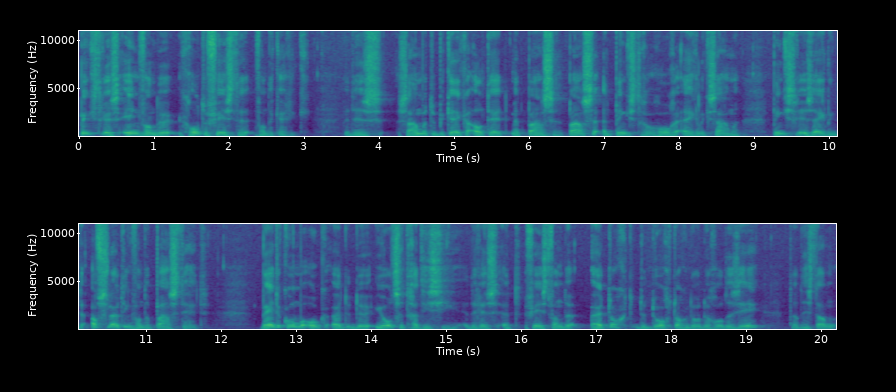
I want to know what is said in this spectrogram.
Pinkster is een van de grote feesten van de kerk. Het is samen te bekijken altijd met Pasen. Pasen en Pinkster horen eigenlijk samen. Pinkster is eigenlijk de afsluiting van de paastijd. Beide komen ook uit de Joodse traditie. Er is het feest van de uittocht, de doortocht door de Rode Zee. Dat is dan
